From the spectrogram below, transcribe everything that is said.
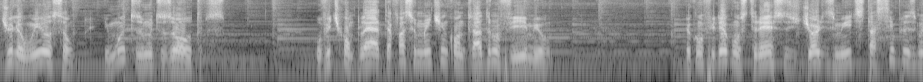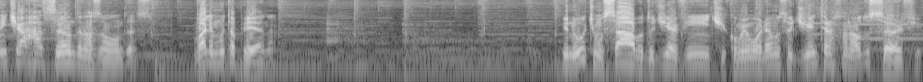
Julian Wilson e muitos muitos outros. O vídeo completo é facilmente encontrado no Vimeo eu conferi alguns trechos e George Smith está simplesmente arrasando nas ondas. Vale muito a pena. E no último sábado, dia 20, comemoramos o Dia Internacional do Surf.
